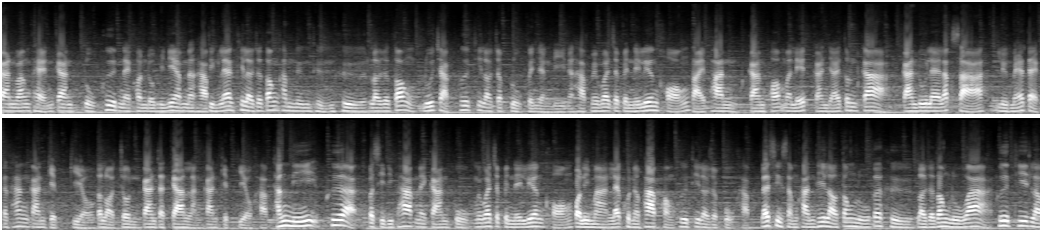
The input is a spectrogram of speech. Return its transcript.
การวางแผนการปลูกพืชในคอนโดมิเนียมนะครับสิ่งแรกที่เราจะต้องคำนึงถึงคือ เราจะต้องรู้จักพืชที่เราจะปลูกเป็นอย่างดีนะครับ ไม่ว่าจะเป็นในเรื่องของสายพันธุ์ การเพาะเมล็ด การย้ายต้นกล้าการดูแลรักษา หรือแม้แต่กระทั่งการเก็บเกี่ยว ตลอดจนการจัดการหลังการเก็บเกี่ยวครับ ทั้งนี้เพื่อประสิทธิภาพในการปลูก ไม่ว่าจะเป็นในเรื่องของปริมาณและคุณภาพของพืชที่เราจะปลูกครับ และสิ่งสำคัญที่เราต้องรู้ก็คือ เราจะต้องรู้ว่าพืชที่เรา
